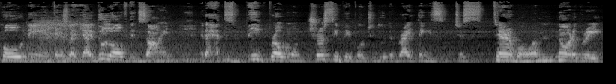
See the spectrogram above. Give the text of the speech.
coding and things like that. I do love the design. And I have this big problem on trusting people to do the right thing. It's just terrible. I'm not a great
